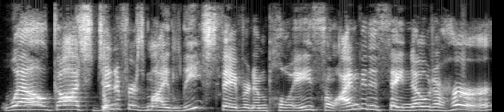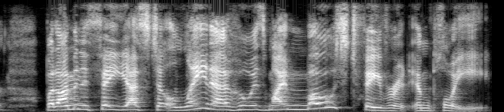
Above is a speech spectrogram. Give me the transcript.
well, gosh, Jennifer's my least favorite employee. So I'm going to say no to her, but I'm going to say yes to Elena, who is my most favorite employee.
